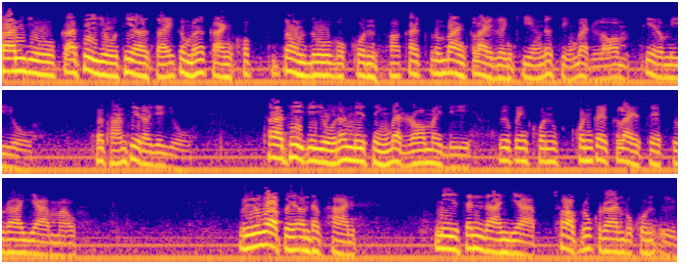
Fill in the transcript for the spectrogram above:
การอยู่การที่อยู่ที่อาศัยก็เหมือนการครบต้องดูบุคคลพาใกล้บ้านใกล้เรือนเคียงและสิ่งแวดล้อมที่เรามีอยู่ สถานที่เราจะอยู่ ถ้าที่จะอยู่นั้นมีสิ่งแวดล้อมไม่ดี คือเป็นคนคนใกล้ๆเสพสุรายาเมา หรือว่าเป็นอันธพาลมีเส้นดานหยาบชอบรุกรานบุคคลอื่น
